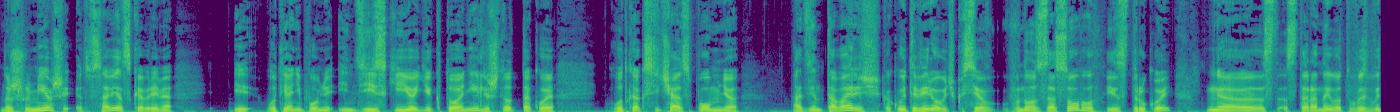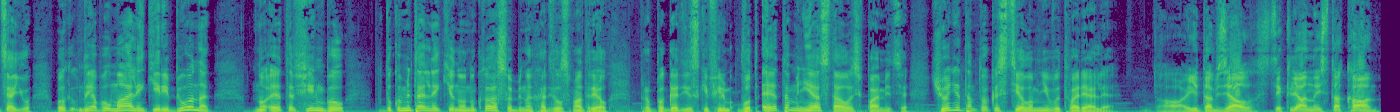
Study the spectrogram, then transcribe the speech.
нашумевший, это в советское время, и вот я не помню, индийские йоги, кто они или что-то такое. Вот как сейчас помню, один товарищ какую-то веревочку себе в нос засовывал и с другой э, стороны вот вытягивал. Вот, ну, я был маленький ребенок, но этот фильм был документальное кино. Ну, кто особенно ходил, смотрел пропагандистский фильм? Вот это мне осталось в памяти. Чего они там только с телом не вытворяли? Да, и там взял стеклянный стакан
